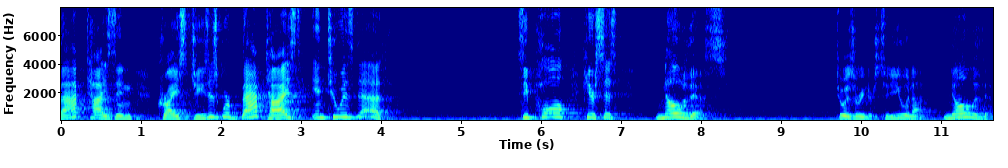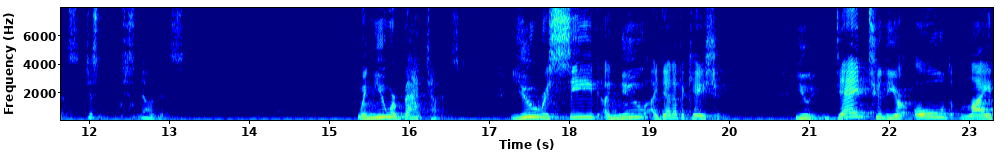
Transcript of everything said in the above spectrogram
baptized in Christ Jesus were baptized into his death? See, Paul here says, Know this to his readers, to you and I. Know this. Just, just know this. When you were baptized, you received a new identification. You dead to your old life,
